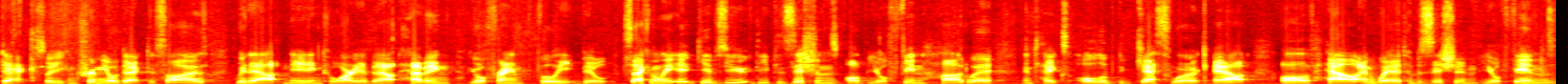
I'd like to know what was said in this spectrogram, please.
deck. So you can trim your deck to size without needing to worry about having your frame fully built. Secondly, it gives you the positions of your fin hardware and takes all of the guesswork out of how and where to position your fins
